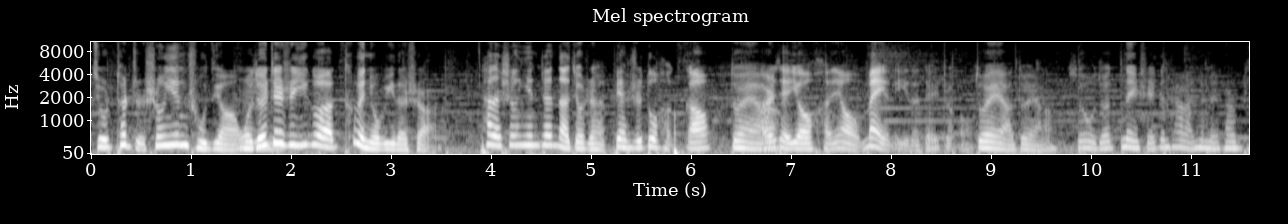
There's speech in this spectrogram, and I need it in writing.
就是她只声音出镜，我嗯觉得这是一个特别牛逼的事儿。他的声音真的就是辨识度很高，对啊，而且又很有魅力的这种。对呀、对呀、所以我觉得那谁跟他完全没法比。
